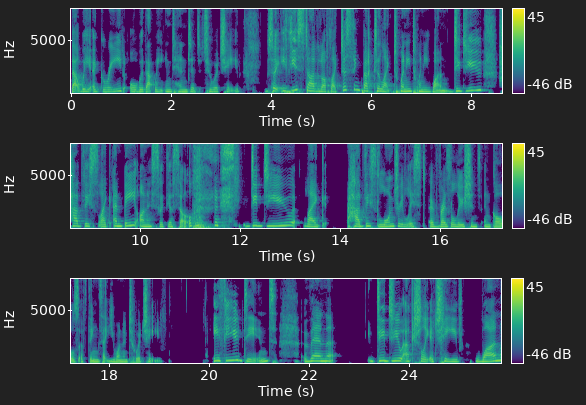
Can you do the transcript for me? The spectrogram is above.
that we agreed or that we intended to achieve. So if you started off like, just think back to like 2021. Did you have this like, and be honest with yourself. did you like have this laundry list of resolutions and goals of things that you wanted to achieve? If you did, then did you actually achieve one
